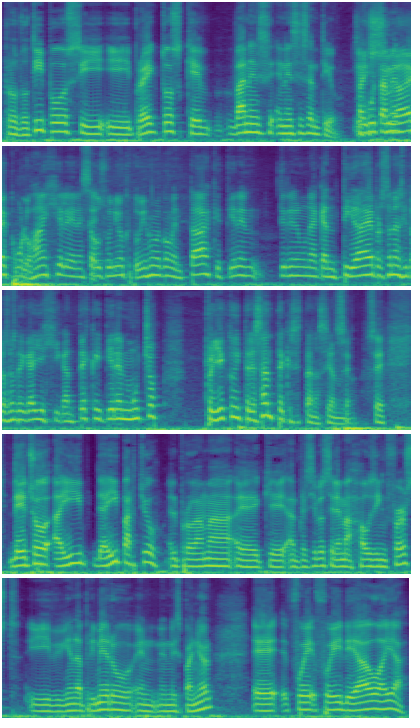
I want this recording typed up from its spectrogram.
prototipos y, proyectos que van en, ese sentido. Hay ciudades como Los Ángeles en Estados Unidos que tú mismo me comentabas que tienen, tienen una cantidad de personas en situación de calle gigantesca y tienen muchos proyectos interesantes que se están haciendo. Sí, De hecho, ahí, de ahí partió el programa eh, que al principio se llama Housing First y Vivienda Primero en, español. Eh, fue, fue ideado allá.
